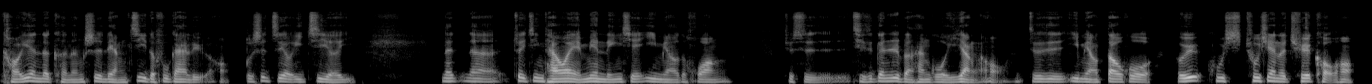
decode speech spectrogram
考验的可能是两季的覆盖率了哈，不是只有一季而已。那那最近台湾也面临一些疫苗的荒，就是其实跟日本、韩国一样了哈，就是疫苗到货，诶，忽出现了缺口哈，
